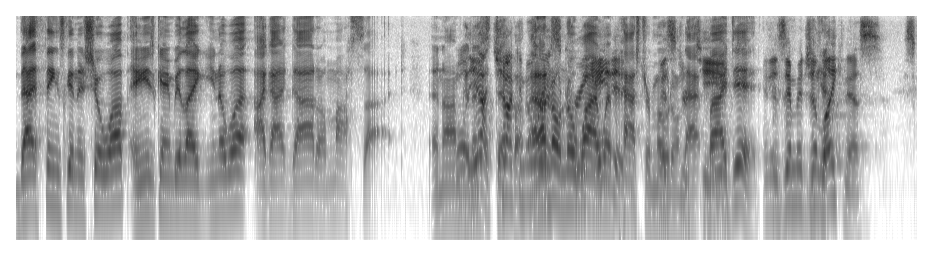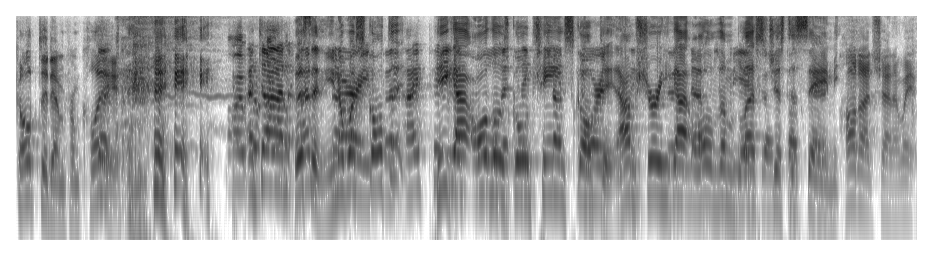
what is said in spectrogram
That thing's going to show up, and he's going to be like, you know what? I got God on my side, and I'm Well, going to yeah, step Chuck up. And I don't know why I went pastor mode on that, T but I did. In his image and Because- likeness, sculpted him from clay. Adon, Listen, I'm you know what sculpted? but I pity He got all those gold chains sculpted. I'm sure he got all of them blessed just the same. Hold on, Shannon. Wait.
